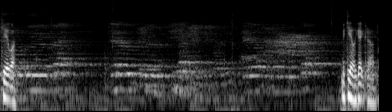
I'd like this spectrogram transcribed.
Michaela. Michaela, get grabbed.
